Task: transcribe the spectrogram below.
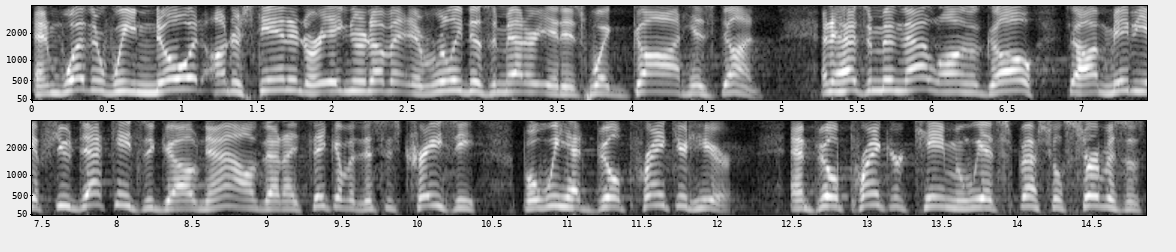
And whether we know it, understand it, or ignorant of it, it really doesn't matter. It is what God has done. And it hasn't been that long ago, uh, maybe a few decades ago now that I think of it. This is crazy, but we had Bill Prankard here. And Bill Prankard came and we had special services.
